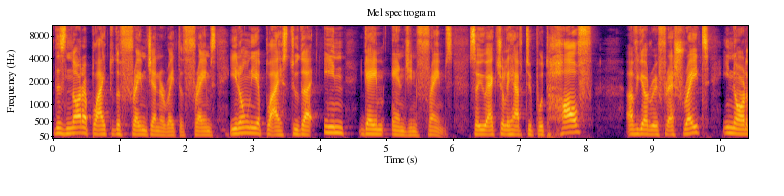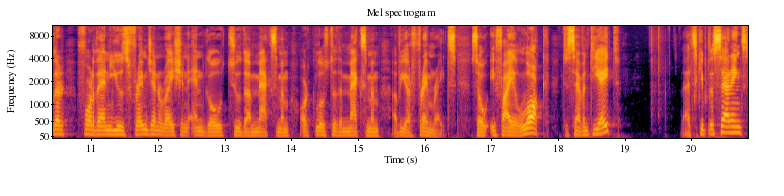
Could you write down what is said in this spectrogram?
does not apply to the frame generated frames, it only applies to the in-game engine frames. So you actually have to put half of your refresh rate in order for then use frame generation and go to the maximum or close to the maximum of your frame rates. So if I lock to 78, let's keep the settings.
